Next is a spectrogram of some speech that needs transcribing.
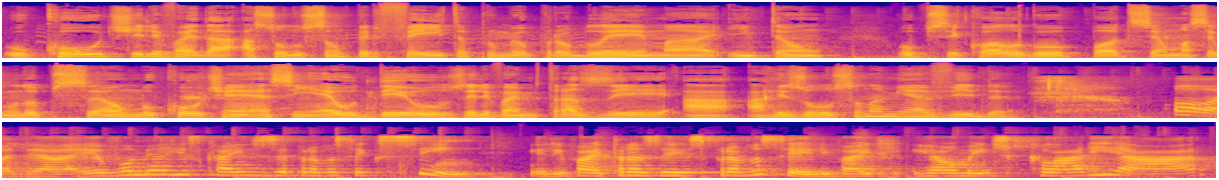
o coach ele vai dar a solução perfeita pro meu problema, então o psicólogo pode ser uma segunda opção, o coaching é assim, é o Deus, ele vai me trazer a, a resolução da minha vida. Olha, eu vou me arriscar em dizer para você que sim, ele vai trazer isso para você, ele vai realmente clarear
